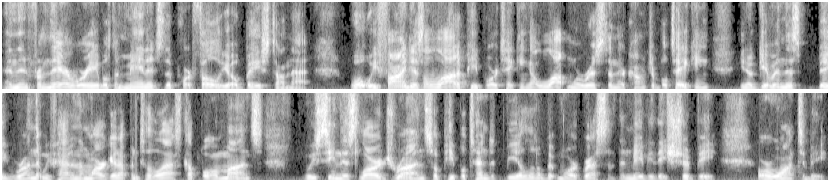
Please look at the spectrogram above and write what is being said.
And then from there, we're able to manage the portfolio based on that. What we find is a lot of people are taking a lot more risk than they're comfortable taking. You know, given this big run that we've had in the market up until the last couple of months, we've seen this large run. So people tend to be a little bit more aggressive than maybe they should be or want to be.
